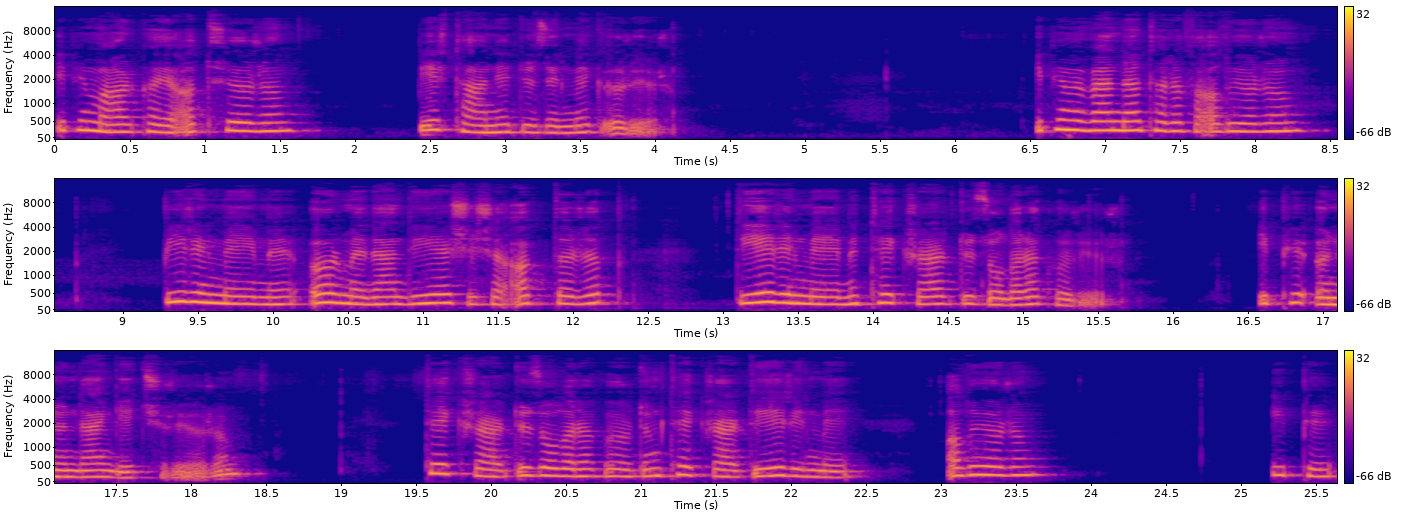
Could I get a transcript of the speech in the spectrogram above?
İpimi arkaya atıyorum. Bir tane düz ilmek örüyorum. İpimi benden tarafa alıyorum. Bir ilmeğimi örmeden diğer şişe aktarıp diğer ilmeğimi tekrar düz olarak örüyorum ipi önünden geçiriyorum. Tekrar düz olarak ördüm. Tekrar diğer ilmeği alıyorum. İpi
